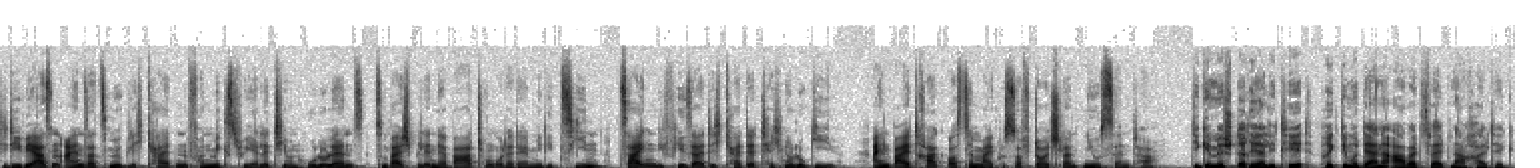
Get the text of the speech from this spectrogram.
Die diversen Einsatzmöglichkeiten von Mixed Reality und HoloLens, zum Beispiel in der Wartung oder der Medizin, zeigen die Vielseitigkeit der Technologie. Ein Beitrag aus dem Microsoft Deutschland News Center. Die gemischte Realität prägt die moderne Arbeitswelt nachhaltig.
